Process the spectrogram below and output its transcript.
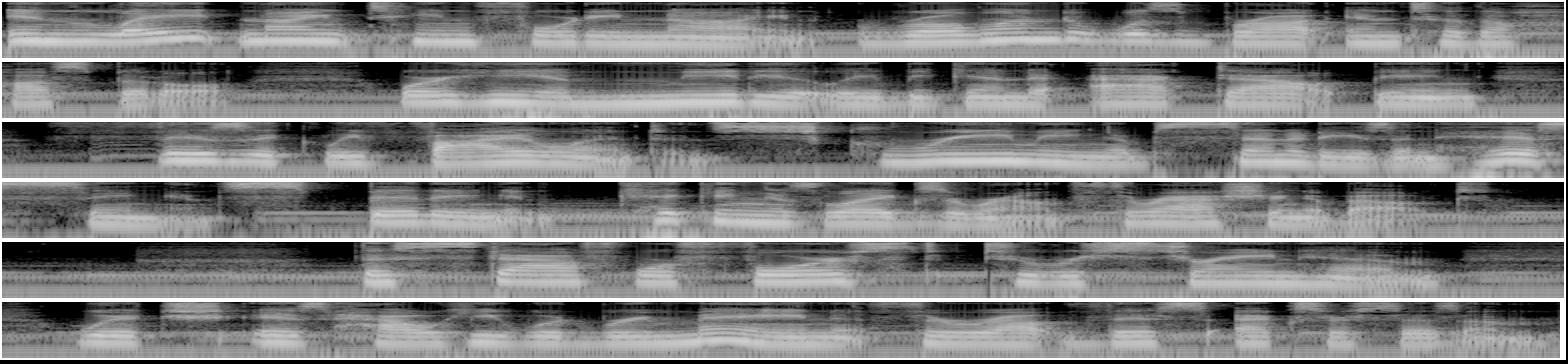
In late 1949, Roland was brought into the hospital where he immediately began to act out, being physically violent and screaming obscenities and hissing and spitting and kicking his legs around, thrashing about. The staff were forced to restrain him, which is how he would remain throughout this exorcism.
